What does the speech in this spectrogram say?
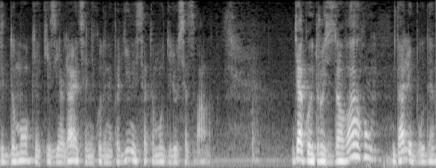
від думок, які з'являються, нікуди не подінеться, тому ділюся з вами. Дякую, друзі, за увагу. Далі буде.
